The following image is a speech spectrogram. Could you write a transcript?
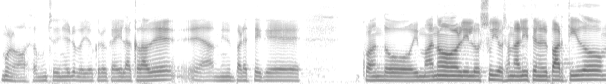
Bueno, gasta mucho dinero, pero yo creo que ahí la clave, eh, a mí me parece que cuando Imanol y los suyos analicen el partido,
